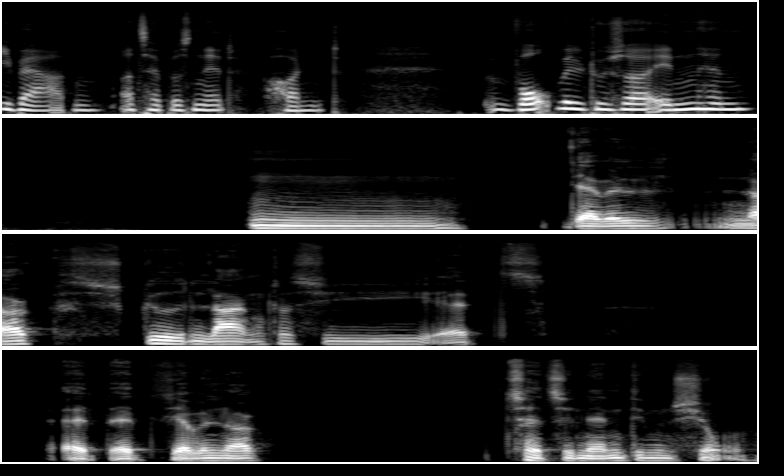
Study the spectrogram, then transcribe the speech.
i verden og tage på sådan et hånd, hvor vil du så ende hen? Mm, jeg vil nok skyde den langt og sige, at, at, at jeg vil nok tage til en anden dimension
